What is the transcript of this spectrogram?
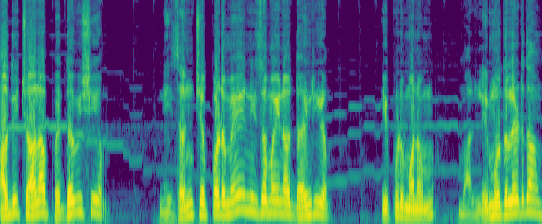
అది చాలా పెద్ద విషయం. నిజం చెప్పడమే నిజమైన ధైర్యం. ఇప్పుడు మనం మళ్ళీ మొదలెడదాం.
